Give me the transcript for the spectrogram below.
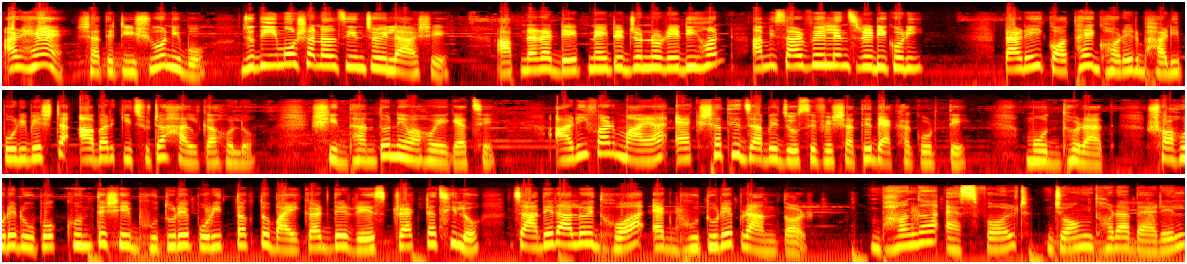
আর হ্যাঁ সাথে টিস্যুও নিব, যদি ইমোশনাল সিন চইলা আসে। আপনারা ডেট নাইটের জন্য রেডি হন, আমি সার্ভেইলেন্স রেডি করি। তার এই কথায় ঘরের ভারী পরিবেশটা আবার কিছুটা হালকা হলো। সিদ্ধান্ত নেওয়া হয়ে গেছে। আরিফ আর মায়া একসাথে যাবে জোসেফের সাথে দেখা করতে। মধ্যরাত, শহরের উপক্ষন্তে সেই ভুতুরে পরিত্যক্ত বাইকারদের রেস ট্র্যাকটা ছিল চাঁদের আলোয় ধোয়া এক ভুতুরে প্রান্তর। ভাঙা অ্যাসফল্ট জং ধরা ব্যারেল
